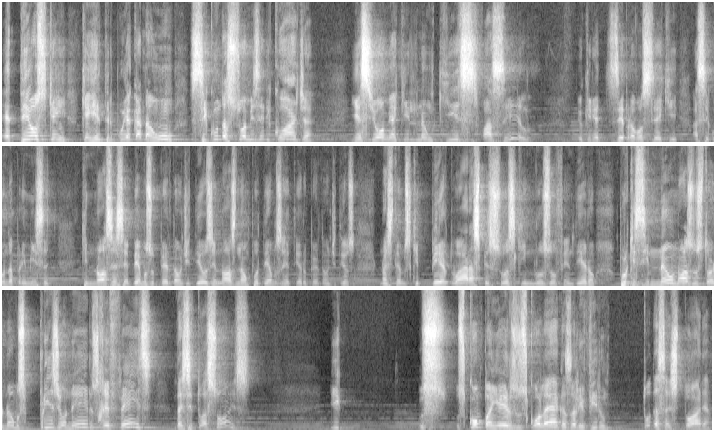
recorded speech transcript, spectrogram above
É Deus quem, quem retribui a cada um segundo a sua misericórdia. E esse homem aqui ele não quis fazê-lo. Eu queria dizer para você que a segunda premissa que nós recebemos o perdão de Deus e nós não podemos reter o perdão de Deus. Nós temos que perdoar as pessoas que nos ofenderam, porque senão nós nos tornamos prisioneiros, reféns das situações. E os, os companheiros, os colegas ali viram toda essa história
